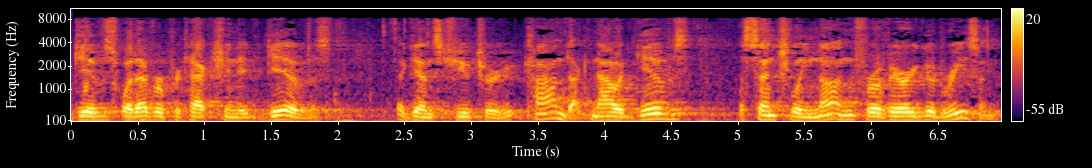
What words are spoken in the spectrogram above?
gives whatever protection it gives against future conduct. Now, it gives essentially none for a very good reason.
